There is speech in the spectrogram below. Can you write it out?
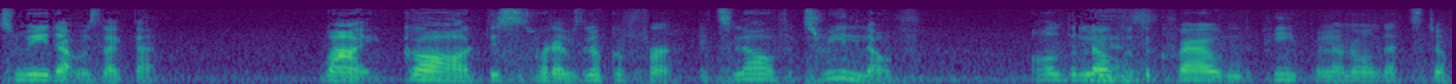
to me that was like that. My God, this is what I was looking for. It's love. It's real love. All the love Yes. of the crowd and the people and all that stuff.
